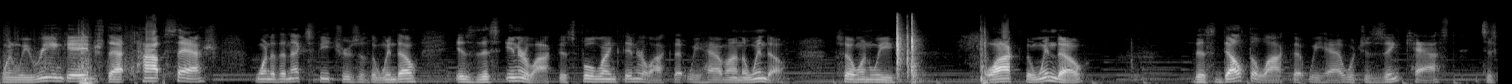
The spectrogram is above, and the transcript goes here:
When we re-engage that top sash, one of the next features of the window is this interlock, this full-length interlock that we have on the window. So when we lock the window, this delta lock that we have, which is zinc cast, it's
